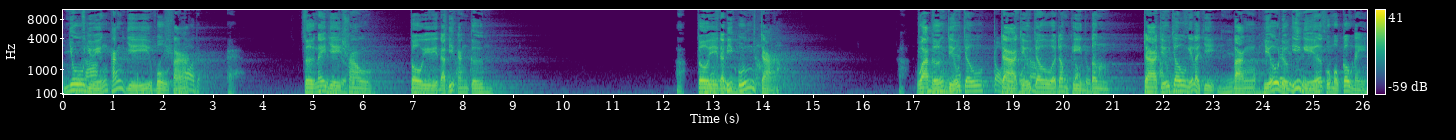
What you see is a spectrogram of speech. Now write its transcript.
Nhu Duyện Thắng Dị Bồ Tát. Từ nay về sau, Tôi đã biết ăn cơm. Tôi đã biết uống trà. Hòa thượng Triệu Châu Trà Triệu Châu ở trong thiền tông. Trà Triệu Châu nghĩa là gì? Bạn hiểu được ý nghĩa của một câu này.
